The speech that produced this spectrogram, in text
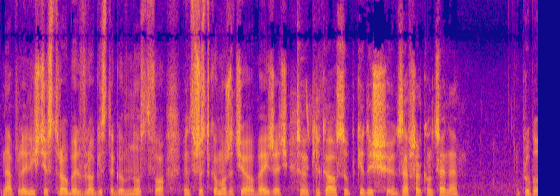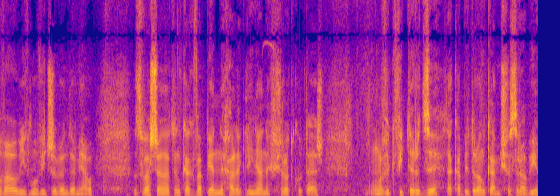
Na playliście Strobel vlog jest tego mnóstwo, więc wszystko możecie obejrzeć. Kilka osób kiedyś za wszelką cenę próbowało mi wmówić, że będę miał, zwłaszcza na tynkach wapiennych, ale glinianych w środku też, wykwity rdzy. Taka biedronka mi się zrobi.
